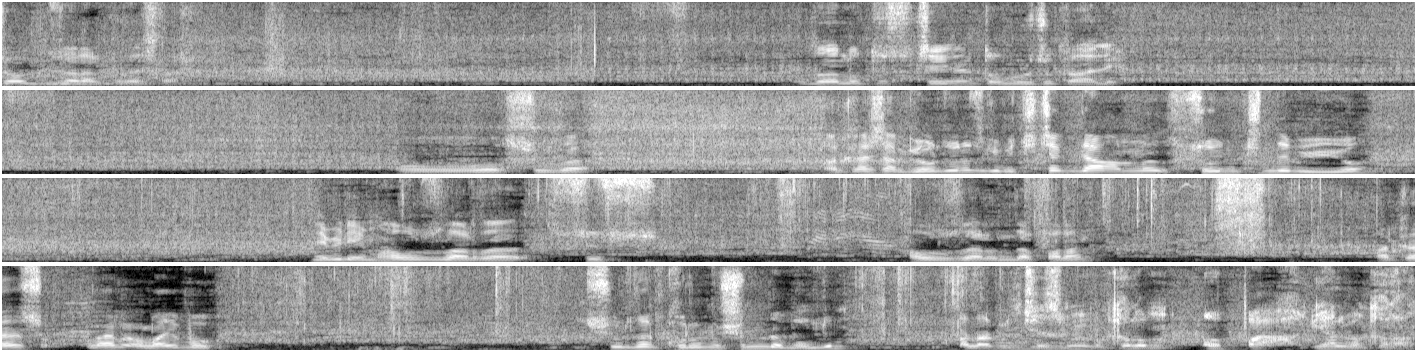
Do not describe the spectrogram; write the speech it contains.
Çok güzel arkadaşlar. Bu da lotus çiçeğinin tomurcuk hali. Oo şurada. Arkadaşlar gördüğünüz gibi çiçek devamlı suyun içinde büyüyor. Ne bileyim havuzlarda, süs havuzlarında falan. Arkadaşlar olay bu. Şurada kurumuşunu da buldum. Alabileceğiz mi bakalım? Hoppa gel bakalım.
